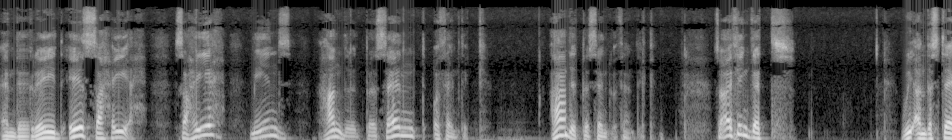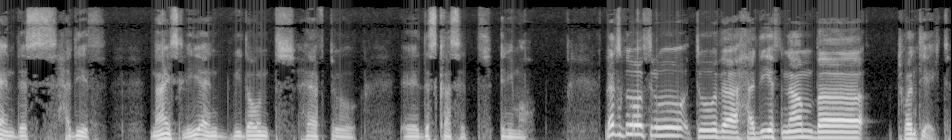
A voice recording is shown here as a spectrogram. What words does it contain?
And the grade is Sahih. Sahih means 100% authentic. 100% authentic. So I think that we understand this hadith nicely and we don't have to uh, discuss it anymore. Let's go through to the hadith number 28.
